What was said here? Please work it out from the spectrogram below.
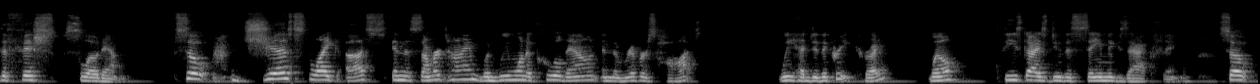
the fish slow down. So, just like us in the summertime, when we want to cool down and the river's hot, we head to the creek, right? Well, these guys do the same exact thing. So,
